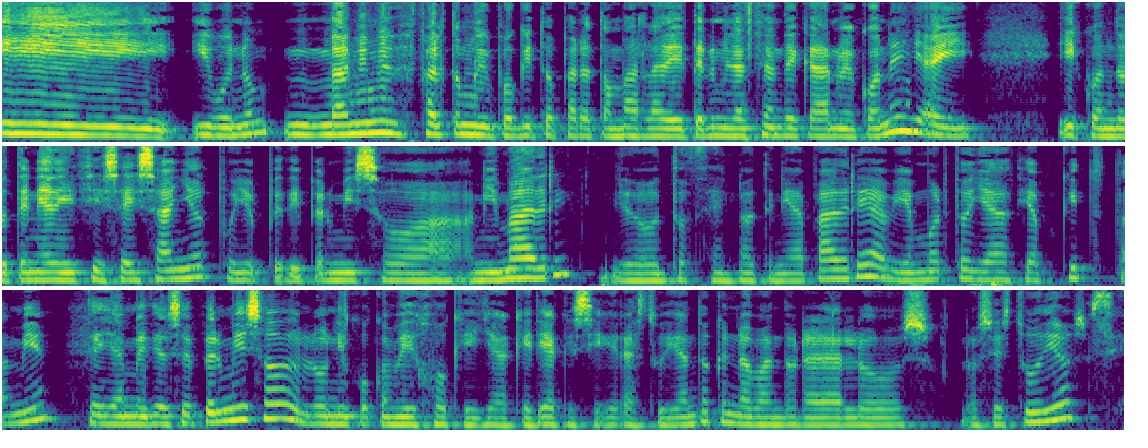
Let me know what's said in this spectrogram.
Y, bueno, a mí me faltó muy poquito para tomar la determinación de quedarme con ella y, y cuando tenía 16 años, pues yo pedí permiso a, mi madre. Yo entonces no tenía padre, había muerto ya hacía poquito también. Ella me dio ese permiso, lo único que me dijo que ella quería que siguiera estudiando, que no abandonara los, los estudios. Sí.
